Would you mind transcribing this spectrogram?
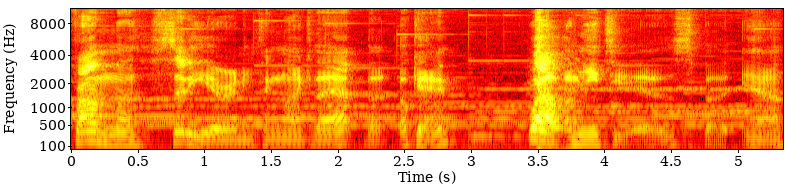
from the city or anything like that, but okay. Well, Amiti is, but yeah.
